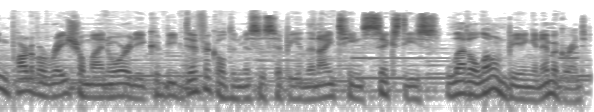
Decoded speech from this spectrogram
Being part of a racial minority could be difficult in Mississippi in the 1960s, let alone being an immigrant.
